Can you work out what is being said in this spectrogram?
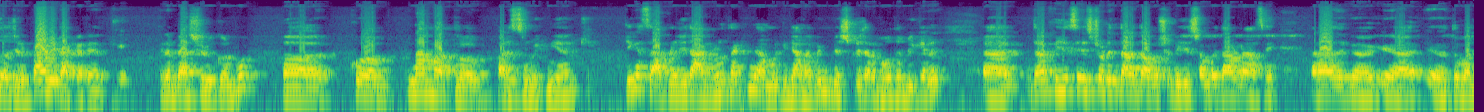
দশ জন প্রাইভেট আকারে আর কি। এটা ব্যাচ শুরু করব। নামমাত্র পারিশ্রমিক নিয়ে আর কি। ঠিক আছে? আপনার যদি আগ্রহ থাকেন আমাকে জানাবেন। বেশ করে যারা ভৌত বিজ্ঞানের যারা ফিজিক্সের স্টুডেন্ট তারা তো অবশ্যই ফিজিক্স সম্পর্কে ধারণা আছে। তারা তোমার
